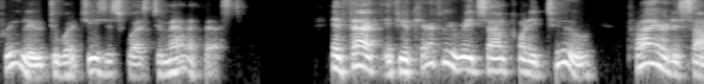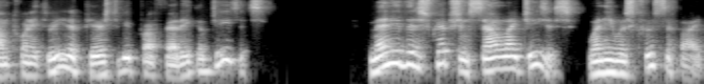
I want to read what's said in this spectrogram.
prelude to what Jesus was to manifest. In fact, if you carefully read Psalm 22, prior to Psalm 23, it appears to be prophetic of Jesus. Many of the descriptions sound like Jesus when he was crucified,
